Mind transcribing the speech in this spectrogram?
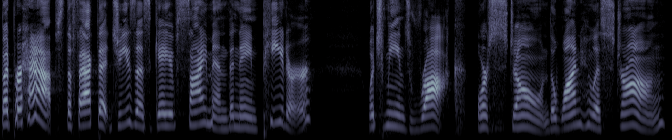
But perhaps the fact that Jesus gave Simon the name Peter, which means rock or stone, the one who is strong,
